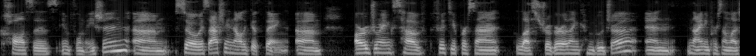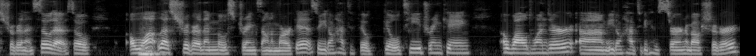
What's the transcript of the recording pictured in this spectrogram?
causes inflammation. Um, so it's actually not a good thing. Um, our drinks have 50% less sugar than kombucha and 90% less sugar than soda. So a lot mm. less sugar than most drinks on the market. So you don't have to feel guilty drinking a Wild Wonder. Um, you don't have to be concerned about sugar.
